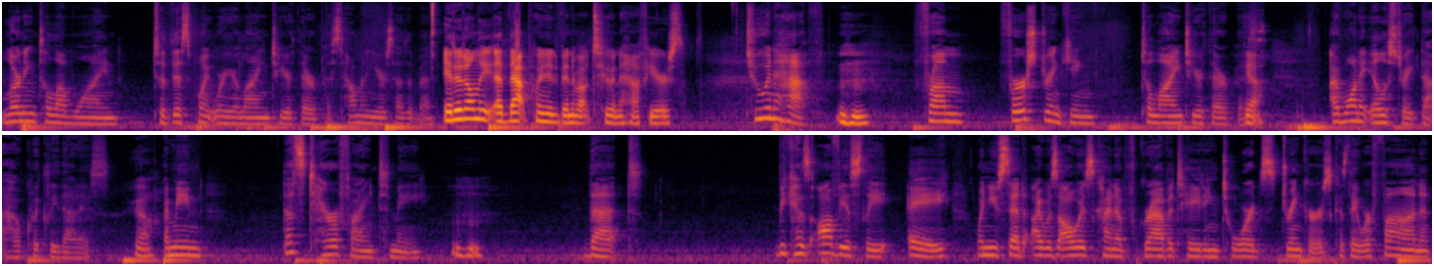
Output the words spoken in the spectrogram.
learning to love wine to this point where you're lying to your therapist? How many years has it been? It had only, at that point, it had been about two and a half years. Two and a half. Mm-hmm. From first drinking to lying to your therapist. Yeah. I want to illustrate that, how quickly that is. Yeah. I mean, that's terrifying to me. That because obviously, a when you said I was always kind of gravitating towards drinkers because they were fun and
